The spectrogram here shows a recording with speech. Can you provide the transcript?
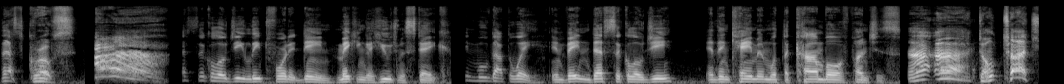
That's gross. Defsicle OG leaped forward at Dean, making a huge mistake. Dean moved out the way, invading Defsicle OG, and then came in with the combo of punches. Uh-uh, don't touch!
